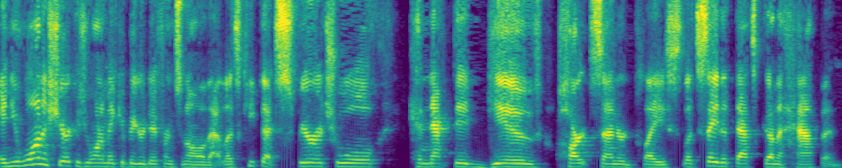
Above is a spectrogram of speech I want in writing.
And you want to share because you want to make a bigger difference in all of that. Let's keep that spiritual, connected, give, heart centered place. Let's say that that's going to happen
